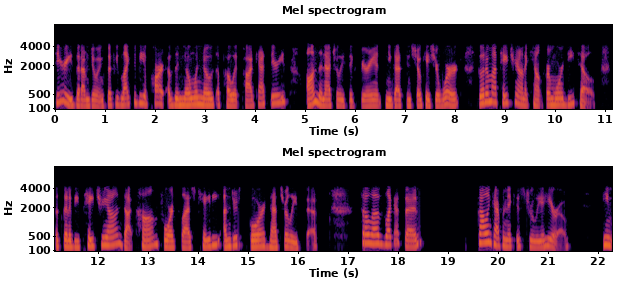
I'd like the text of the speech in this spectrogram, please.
series that I'm doing. So if you'd like to be a part of the No One Knows a Poet podcast series on the Naturalista Experience, and you guys can showcase your work, go to my Patreon account for more details. That's going to be patreon.com forward slash Katy underscore Naturalista. So, loves, like I said, Colin Kaepernick is truly a hero. He,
